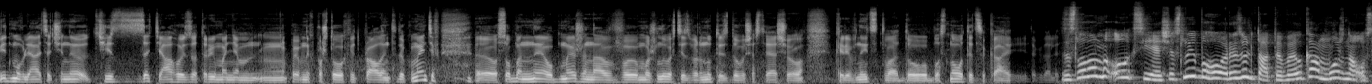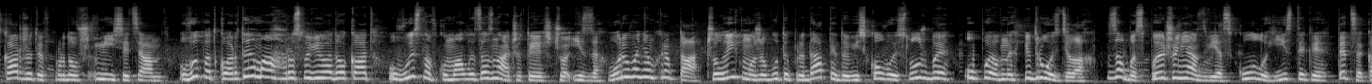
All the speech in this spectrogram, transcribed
відмовляється чи не чи затягує отриманням певних поштових відправлень та документів, е, особа не обмежена в можливості звернутися до вищестоячого керівництва, до обласного ТЦК і так далі. За словами Олексія Щасливого, результати ВЛК можна оскаржити впродовж місяця. У випадку Артема, розповів адвокат, у висновку мали зазначити, що із захворюванням хребта чоловік може бути придатний до військової служби у певних підрозділах забезпечення, зв'язку, логістики, ТЦК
